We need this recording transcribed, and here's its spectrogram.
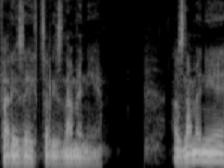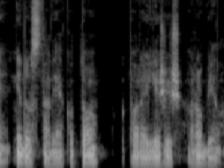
farizei chceli znamenie – a znamenie nedostali ako to, ktoré Ježiš robil.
